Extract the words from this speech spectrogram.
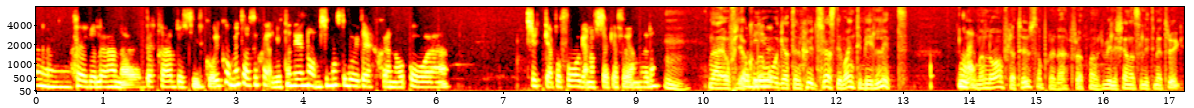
eh, högre löner, bättre arbetsvillkor. Det kommer inte av sig själv utan det är någon som måste gå i bräschen och, och eh, trycka på frågan och försöka förändra den. Mm. Nej, och jag och kommer det... ihåg att en skyddsväst, det var inte billigt. Nej. Man la flera tusen på det där för att man ville känna sig lite mer trygg.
